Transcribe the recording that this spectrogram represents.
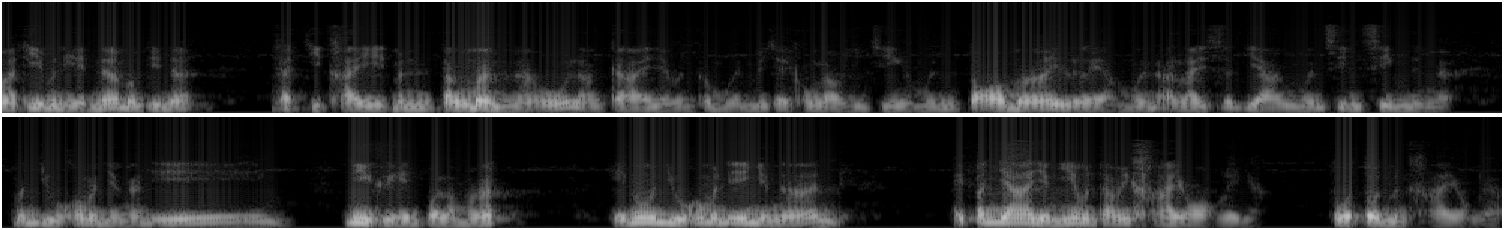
มาธิมันเห็นนะบางทีนะถ้าจิตใครมันตั้งมั่นนะโอ้ร่างกายเนี่ยมันก็เหมือนไม่ใช่ของเราจริงๆอะเหมือนตอไม้เลยอะเหมือนอะไรสักอย่างเหมือนสิ่งสิ่งหนึ่งอะ มันอยู่ของมันอย่างนั้นเอง นี่คือเห็นปรมัตเห็นว่ามันอยู่ของมันเองอย่างนั้น ไอ้ปัญญาอย่างนี้มันทำให้คลายออกเลยเนี่ย ตัวตนมันคลายออกแล้ว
